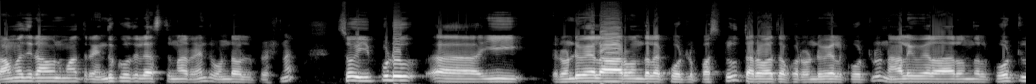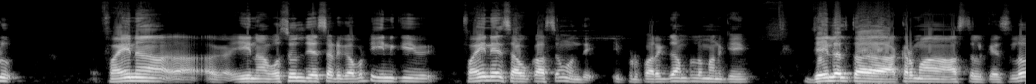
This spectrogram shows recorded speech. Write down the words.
రామోజీరావును మాత్రం ఎందుకు వదిలేస్తున్నారు అనేది ఉండవల్లి ప్రశ్న. సో ఇప్పుడు ఈ రెండు వేల ఆరు వందల కోట్లు ఫస్ట్ తర్వాత ఒక రెండు వేల కోట్లు నాలుగు వేల ఆరు వందల కోట్లు ఫైన్ ఈయన వసూలు చేశాడు కాబట్టి ఈయనకి ఫైన్ వేసే అవకాశం ఉంది. ఇప్పుడు ఫర్ ఎగ్జాంపుల్ మనకి జయలలిత అక్రమ ఆస్తుల కేసులో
